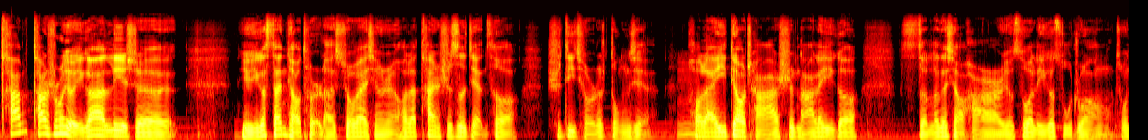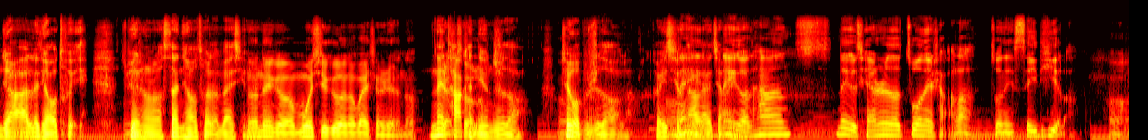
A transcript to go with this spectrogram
他他说有一个案例是，有一个三条腿的说外星人，后来碳十四检测是地球的东西，嗯后来一调查是拿了一个死了的小孩儿，又做了一个组装，中间安了条腿，就变成了三条腿的外星人。那那个墨西哥的外星人呢？那他肯定知道，这我不知道了，可以请他来讲。那个他那个前日子做那啥了，做那 CT 了，啊，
